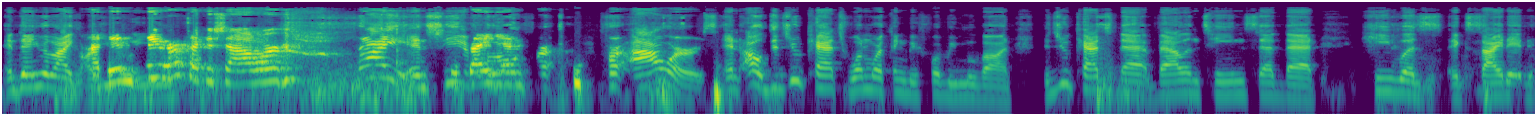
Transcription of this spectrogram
and then you're like, I didn't see her take a shower. Right. And she had flown for, for hours. And oh, did you catch one more thing before we move on? Did you catch that Valentine said that he was excited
